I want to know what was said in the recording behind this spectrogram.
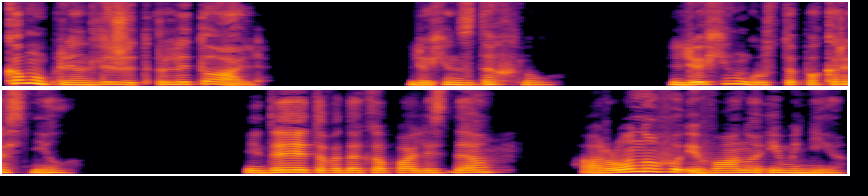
кому принадлежит Летуаль?» Лехин вздохнул. Лехин густо покраснел. И до этого докопались, да? Аронову, Ивану и мне.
